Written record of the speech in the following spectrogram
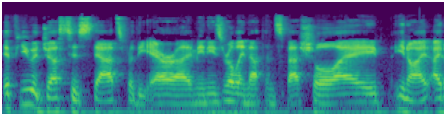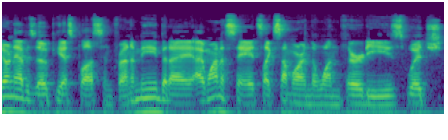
if you adjust his stats for the era, I mean, he's really nothing special. I you know I, I don't have his OPS plus in front of me, but I, I want to say it's like somewhere in the 130s, which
